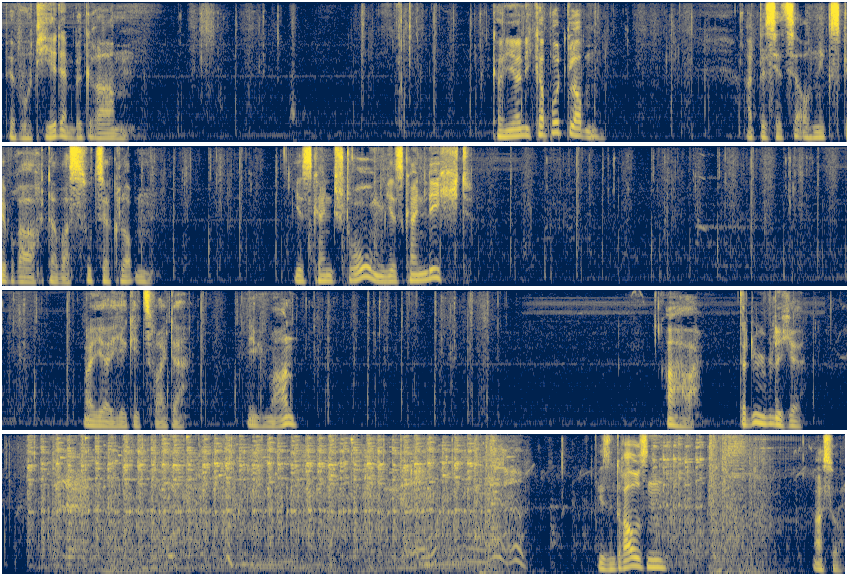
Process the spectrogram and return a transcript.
Wer wurde hier denn begraben? Kann ja nicht kaputt kloppen. Hat bis jetzt ja auch nichts gebracht, da was zu zerkloppen. Hier ist kein Strom, hier ist kein Licht. Ah ja, hier geht's weiter. Nehme ich mal an. Aha, das Übliche. Wir sind draußen. Ach so.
